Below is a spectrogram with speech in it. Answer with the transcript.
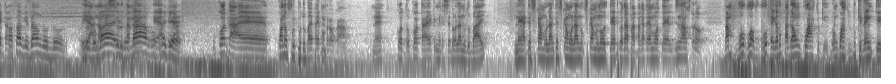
É que passou a visão do, do, do Yeah, não, Dubai, Nice Zulu do também. carro, Yeah, como é que yeah. é? O Cota é. Quando eu fui para o Dubai para ir comprar o carro, né? O Cota é que me recebeu lá no Dubai, né? Até ficamos lá, até ficamos lá, no, ficamos no hotel, porque eu estava para pagar até no hotel. Ele disse, não, Scro, vamos, vou, vou, vou pegar, vou pagar um quarto, que, um quarto do que vem, que,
